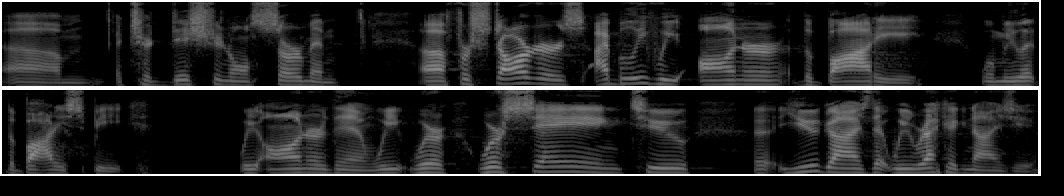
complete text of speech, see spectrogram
um, a traditional sermon. Uh, for starters, I believe we honor the body when we let the body speak. We honor them. We, we're, we're saying to uh, you guys that we recognize you,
